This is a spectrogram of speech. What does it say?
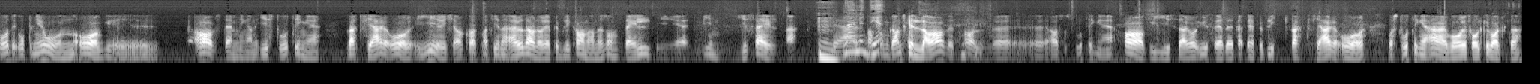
både opinionen og eh, avstemningene i Stortinget hvert fjerde år gir ikke akkurat Martine Aurdal og republikanerne sånn veldig eh, vind i seilene. Mm. Det er snakk om ganske lave tall. Altså Stortinget avviser å utrede republikk hvert fjerde år. Og Stortinget er våre folkevalgte.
